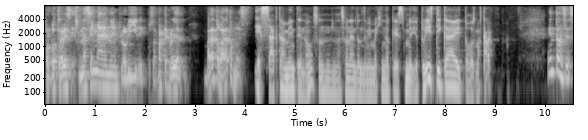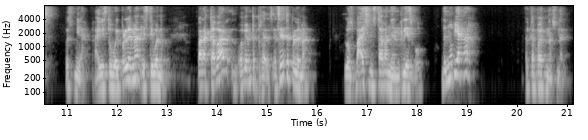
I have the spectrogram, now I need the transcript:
Porque otra vez es una semana en Florida y pues aparte Florida, barato, barato no es. Exactamente, ¿no? Es una zona en donde me imagino que es medio turística y todo es más caro. Entonces, pues mira, ahí estuvo el problema. Este, bueno, para acabar, obviamente, pues al ser este problema, los Bison estaban en riesgo de no viajar al campeonato nacional.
